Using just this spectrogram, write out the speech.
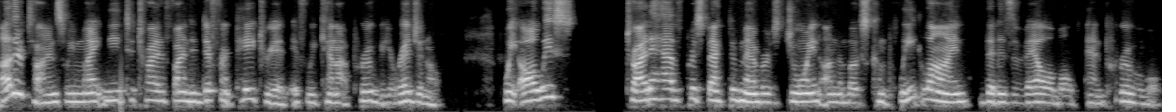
Other times, we might need to try to find a different patriot if we cannot prove the original. We always try to have prospective members join on the most complete line that is available and provable.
